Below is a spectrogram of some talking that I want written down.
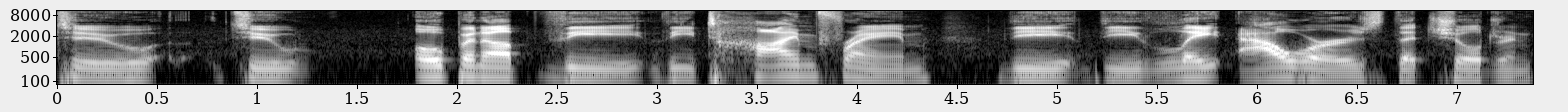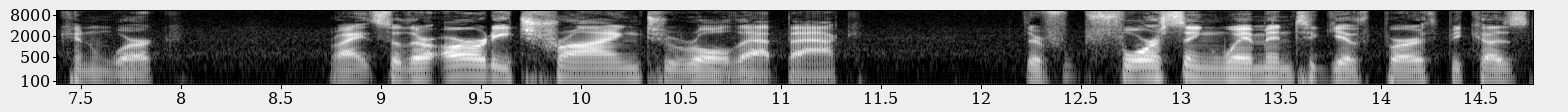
to to open up the the time frame the the late hours that children can work right? So they're already trying to roll that back. They're f- forcing women to give birth because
